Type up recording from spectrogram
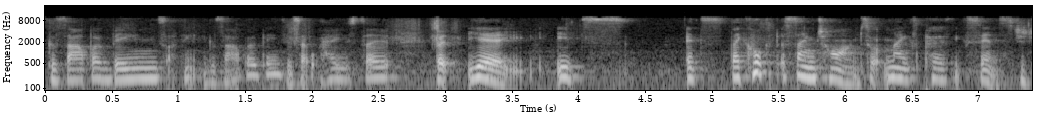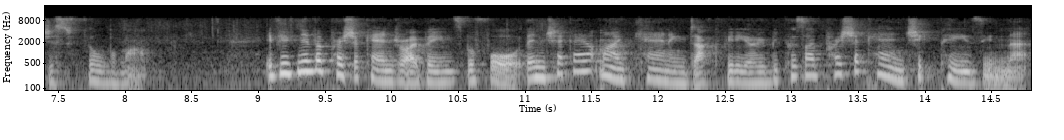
gazebo beans. I think gazebo beans, is that how you say it? But yeah, it's, it's, they cook at the same time, so it makes perfect sense to just fill them up. If you've never pressure canned dry beans before, then check out my canning duck video because I pressure can chickpeas in that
